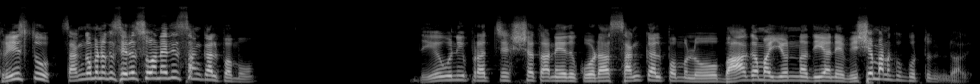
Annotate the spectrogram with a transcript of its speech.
క్రీస్తు సంఘమునకు శిరస్సు అనేది సంకల్పము. దేవుని ప్రత్యక్షత అనేది కూడా సంకల్పములో భాగమయ్యున్నది అనే విషయం మనకు గుర్తుండాలి.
